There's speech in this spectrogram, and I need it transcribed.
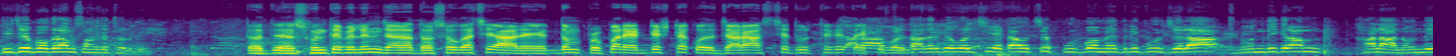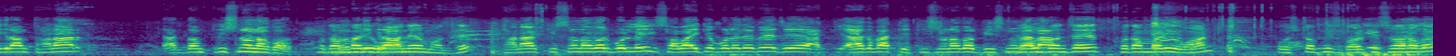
ডিজে প্রোগ্রাম সঙ্গে চলবে। তো শুনতে পেলেন যারা দর্শক আছে আর একদম প্রপার অ্যাড্রেসটা যারা আসছে দূর থেকে একটু বলতে তাদেরকে বলছি এটা হচ্ছে পূর্ব মেদিনীপুর জেলা নন্দীগ্রাম থানা। নন্দীগ্রাম থানার একদম কৃষ্ণনগর। নন্দীগ্রাম মধ্যে। থানার কৃষ্ণনগর বললেই সবাইকে বলে দেবে যে এক- এক বাক্যে কৃষ্ণনগর বিষ্ণু মেলা। Panchayat Khodambari one post office গড় কৃষ্ণনগর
